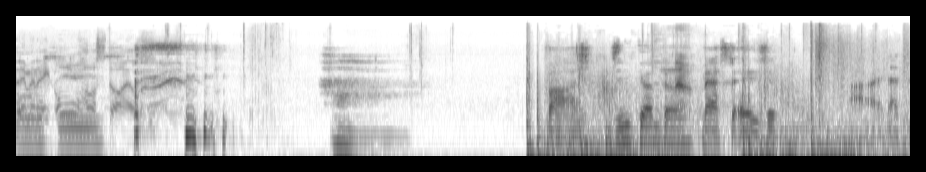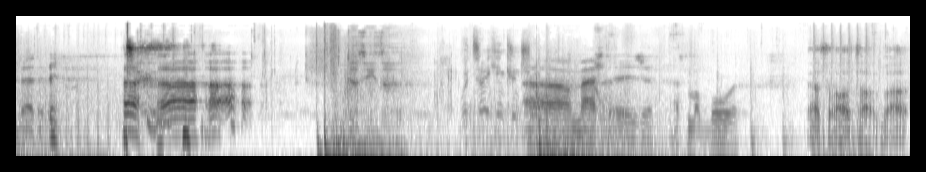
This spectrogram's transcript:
eliminate all series. hostiles. Fine. G Gundam, Master Asia. Alright, that's better. Taking control. uh, Master Asia. That's my boy. That's what I'll talk about.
